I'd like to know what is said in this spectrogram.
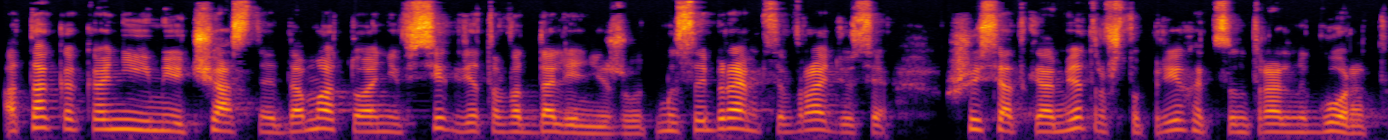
А так как они имеют частные дома, то они все где-то в отдалении живут. Мы собираемся в радиусе 60 километров, чтобы приехать в центральный город.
